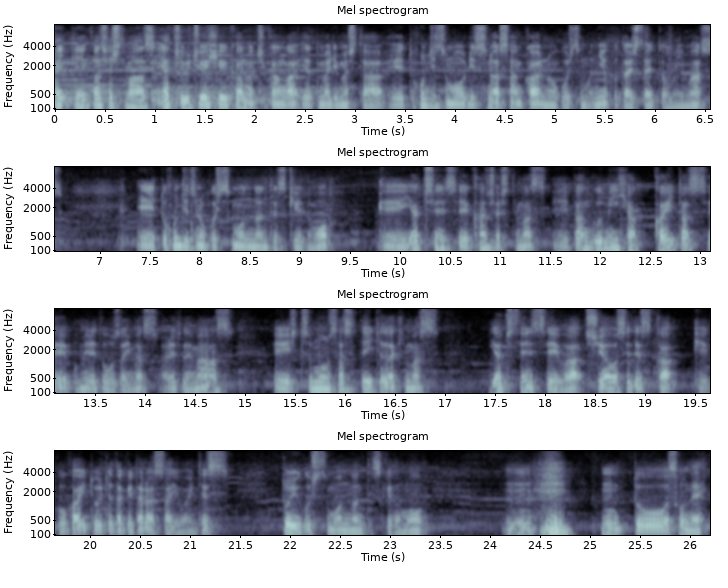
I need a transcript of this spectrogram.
はい、えー、感謝してます。八千宇宙飛行の時間がやってまいりました。えっ、と本日もリスナーさんからのご質問にお答えしたいと思います。えっ、と本日のご質問なんですけれども、えー、八千先生感謝してます、えー。番組100回達成おめでとうございます。ありがとうございます。えー、質問させていただきます。八千先生は幸せですか、えー、ご回答いただけたら幸いです。というご質問なんですけども、うん、うんとそうね、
